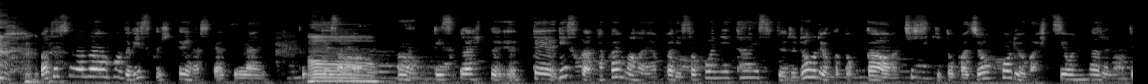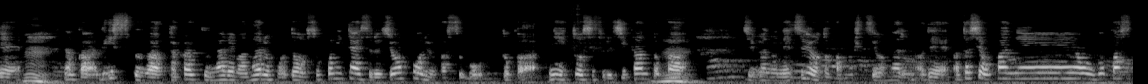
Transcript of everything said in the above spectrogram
私の場合は本当リスク低いのしかやってない。うん、リスクが低い。で、リスクが高いものはやっぱりそこに対する労力とか知識とか情報量が必要になるので、ー。うん。なんかリスクが高くなればなるほど、そこに対する情報量がすごいとかに投資する時間とか、自分の熱量とかも必要になるので、私お金を動かす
